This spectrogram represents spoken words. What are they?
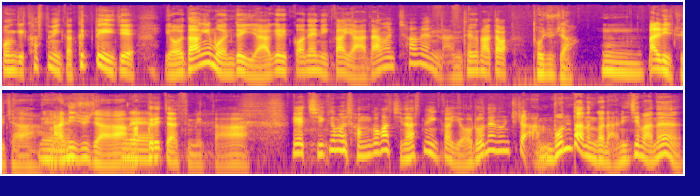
보는 게 컸으니까 그때 이제 여당이 먼저 이야기를 꺼내니까 야당은 처음엔 안색을 하다가 더 주자. 음. 빨리 주자, 네. 많이 주자, 네. 막 그랬지 않습니까? 그러니까 지금은 선거가 지났으니까 여론의 눈치를 안 본다는 건 아니지만은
